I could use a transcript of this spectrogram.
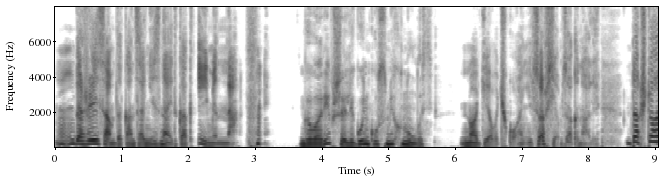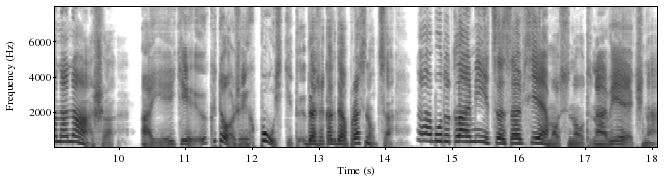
Даже и сам до конца не знает, как именно. Говорившая легонько усмехнулась. Но девочку они совсем загнали. Так что она наша. А эти, кто же их пустит, даже когда проснутся? А будут ломиться, совсем уснут навечно.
